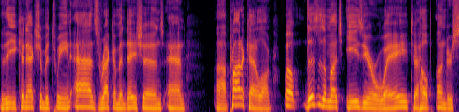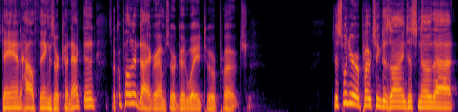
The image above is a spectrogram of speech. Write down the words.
the connection between ads, recommendations, and uh, product catalog? Well, this is a much easier way to help understand how things are connected. So, component diagrams are a good way to approach. Just when you're approaching design, just know that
